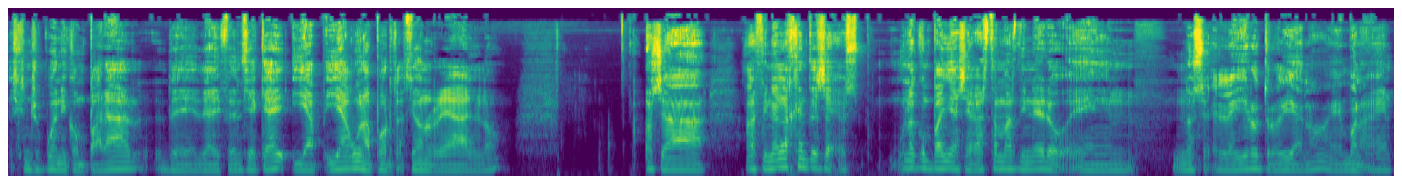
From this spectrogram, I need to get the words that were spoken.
es que no se puede ni comparar de, la diferencia que hay y, ha- y haga una aportación real, ¿no? O sea, al final la gente, se, una compañía se gasta más dinero en, no sé, leí el otro día, ¿no? En- bueno, en,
